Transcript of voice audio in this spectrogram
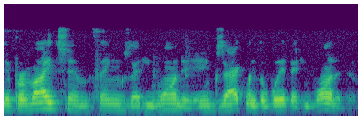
It provides him things that he wanted in exactly the way that he wanted them,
